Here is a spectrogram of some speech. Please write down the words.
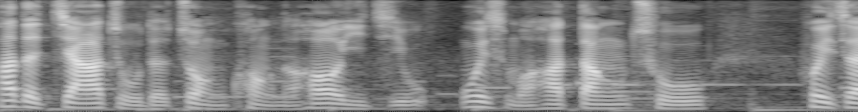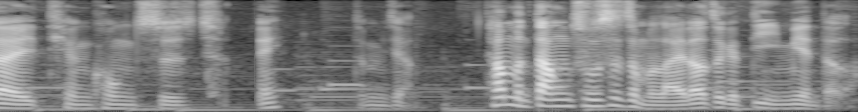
他的家族的状况，然后以及为什么他当初会在天空之城？哎，怎么讲？他们当初是怎么来到这个地面的啦？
